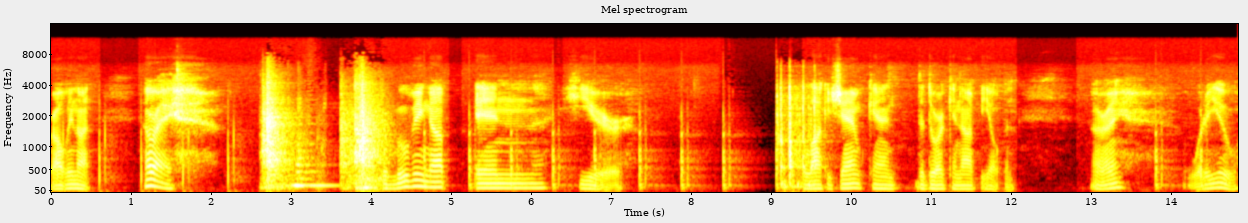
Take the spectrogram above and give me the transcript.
Probably not. Alright. We're moving up in here. Lock is jammed, can the door cannot be opened. Alright. What are you?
